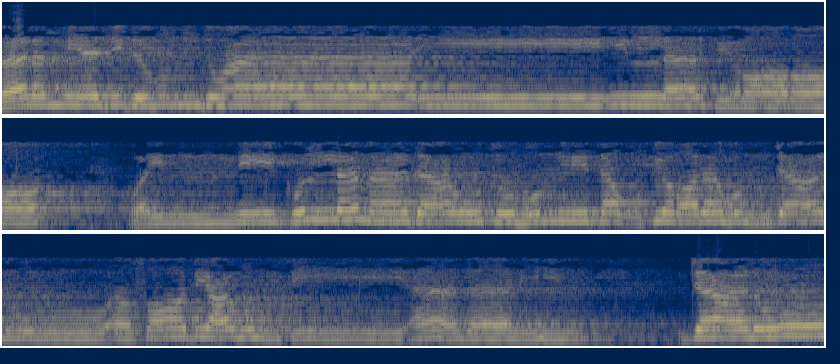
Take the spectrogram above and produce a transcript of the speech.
فلم يزدهم دعائي إلا فرارا وإني كلما دعوتهم لتغفر لهم جعلوا أصابعهم في آذانهم جعلوا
